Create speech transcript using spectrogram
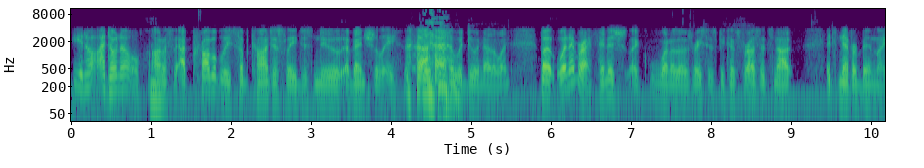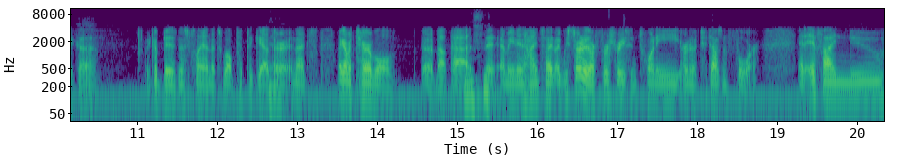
you know, I don't know. Honestly, I probably subconsciously just knew eventually I would do another one. But whenever I finish like one of those races, because for us it's not, it's never been like a like a business plan that's well put together, and that's like I'm a terrible about that. I mean, in hindsight, like we started our first race in 20 or no 2004. And if I knew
